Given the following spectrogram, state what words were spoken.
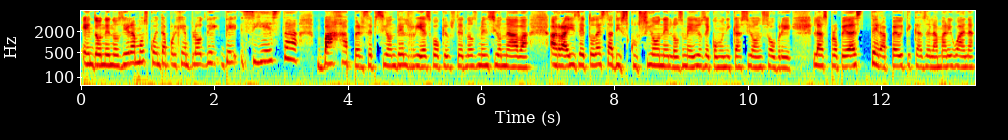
en donde nos diéramos cuenta, por ejemplo, de, de si esta baja percepción del riesgo que usted nos mencionaba a raíz de toda esta discusión en los medios de comunicación sobre las propiedades terapéuticas de la marihuana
